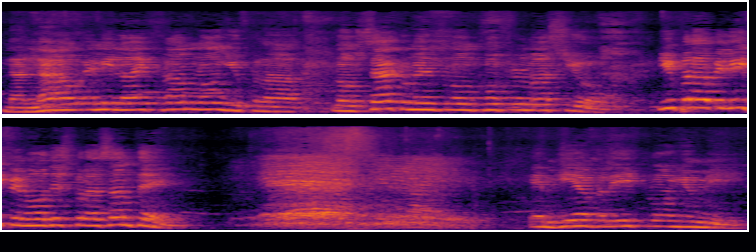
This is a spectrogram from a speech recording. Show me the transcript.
Now now and me life come long you plan, long sacraments, long confirmation. You plan believe in all this plan something. Yes, we And here believe long you me.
